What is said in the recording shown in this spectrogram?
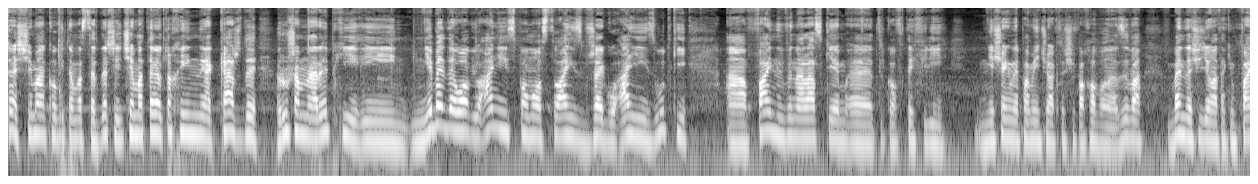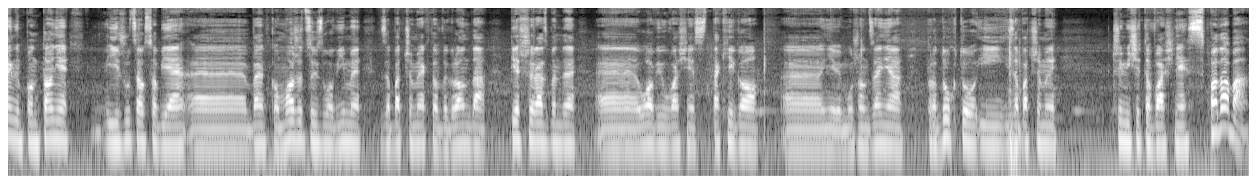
Cześć, siemanko, witam was serdecznie. Dzisiaj materiał trochę inny jak każdy. Ruszam na rybki i nie będę łowił ani z pomostu, ani z brzegu, ani z łódki, a fajnym wynalazkiem, e, tylko w tej chwili nie sięgnę pamięcią jak to się fachowo nazywa. Będę siedział na takim fajnym pontonie i rzucał sobie e, wędką. Może coś złowimy, zobaczymy jak to wygląda. Pierwszy raz będę e, łowił właśnie z takiego, e, nie wiem, urządzenia, produktu i, i zobaczymy czy mi się to właśnie spodoba.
